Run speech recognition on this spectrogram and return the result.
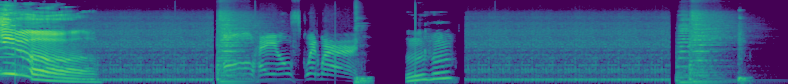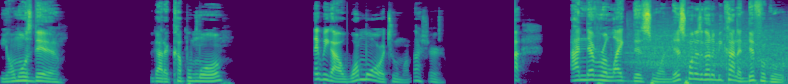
Yeah. All hail Squidward. Mm hmm. We almost there. We got a couple more. I think we got one more or two more. I'm not sure. I, I never liked this one. This one is going to be kind of difficult.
